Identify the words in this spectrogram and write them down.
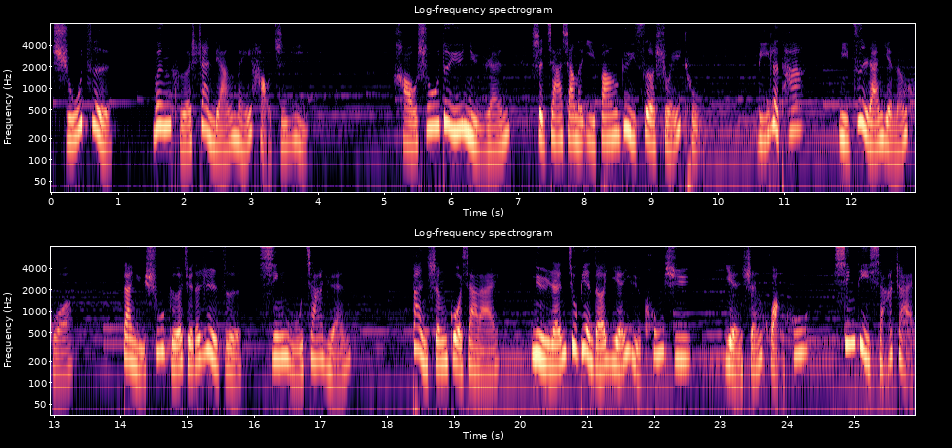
熟字，温和、善良、美好之意。好书对于女人是家乡的一方绿色水土，离了它，你自然也能活；但与书隔绝的日子，心无家园。半生过下来，女人就变得言语空虚，眼神恍惚，心地狭窄，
